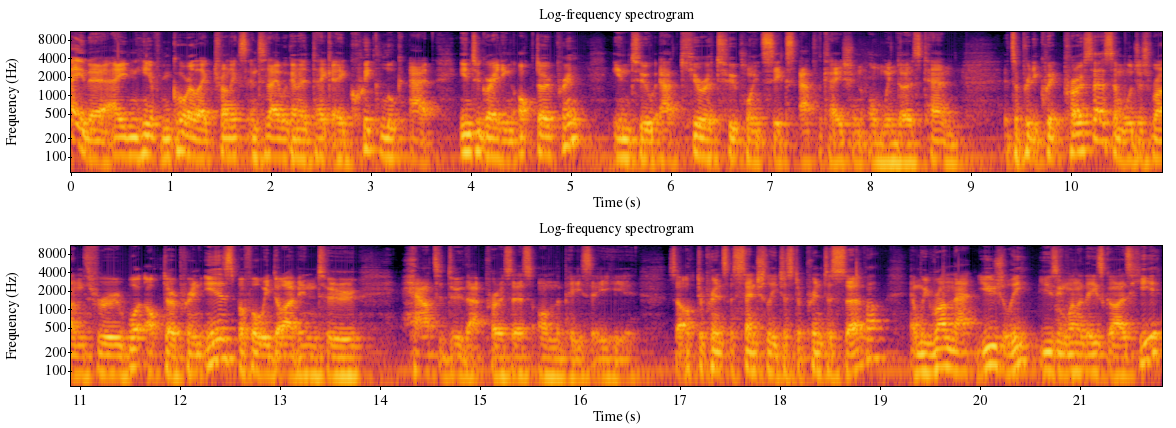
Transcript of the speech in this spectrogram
Hey there, Aidan here from Core Electronics, and today we're going to take a quick look at integrating Octoprint into our Cura 2.6 application on Windows 10. It's a pretty quick process, and we'll just run through what Octoprint is before we dive into how to do that process on the PC here. So Octoprint's essentially just a printer server, and we run that usually using one of these guys here,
